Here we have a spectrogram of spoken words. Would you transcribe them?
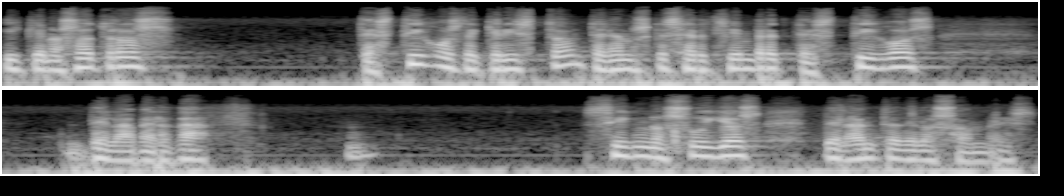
y que nosotros, testigos de Cristo, tenemos que ser siempre testigos de la verdad signos suyos delante de los hombres.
